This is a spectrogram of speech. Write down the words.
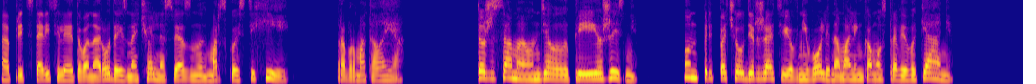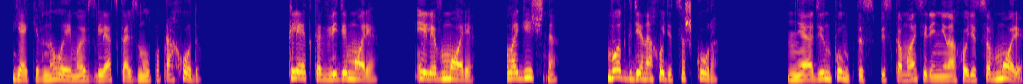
а представители этого народа изначально связаны с морской стихией, — пробормотала я. То же самое он делал и при ее жизни. Он предпочел держать ее в неволе на маленьком острове в океане. Я кивнула, и мой взгляд скользнул по проходу. Клетка в виде моря. Или в море. Логично. Вот где находится шкура. «Ни один пункт из списка матери не находится в море»,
